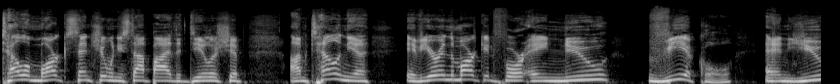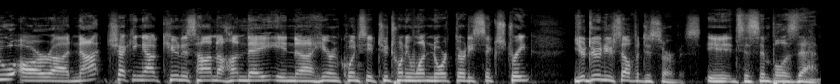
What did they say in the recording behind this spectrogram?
Tell them Mark sent you when you stop by the dealership. I'm telling you, if you're in the market for a new vehicle and you are uh, not checking out Kunes Honda Hyundai in uh, here in Quincy, 221 North 36th Street, you're doing yourself a disservice. It's as simple as that.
